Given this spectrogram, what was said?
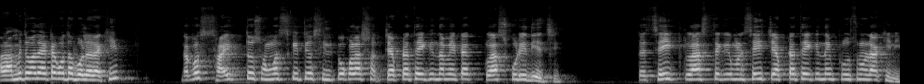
আর আমি তোমাদের একটা কথা বলে রাখি। দেখো সাহিত্য, সংস্কৃতি ও শিল্পকলা চ্যাপ্টার থেকে কিন্তু আমি একটা ক্লাস করিয়ে দিয়েছি। তো সেই ক্লাস থেকে মানে সেই চ্যাপ্টার থেকে কিন্তু আমি প্রশ্ন রাখিনি।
